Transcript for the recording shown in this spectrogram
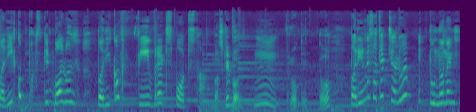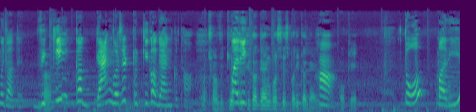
परी को बास्केटबॉल वाज परी का फेवरेट स्पोर्ट्स था। बास्केटबॉल हम्म। ओके तो? परी ने सोचा चलो एक टूर्नामेंट में जाते हैं। विक्की का गैंग वर्सेस ट्रिक्की का गैंग था। अच्छा विक्की और परी- विक्की का गैंग वर्सेस परी का गैंग हाँ। ओके तो परी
